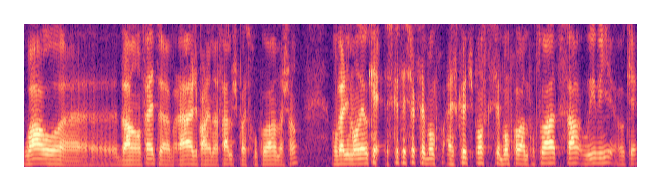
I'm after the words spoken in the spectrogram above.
waouh, euh, bah en fait, euh, voilà, j'ai parlé à ma femme, je sais pas trop quoi, machin. On va lui demander, ok, est-ce que tu es sûr que c'est bon, est-ce que tu penses que c'est bon programme pour toi, tout ça? Oui, oui, ok.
